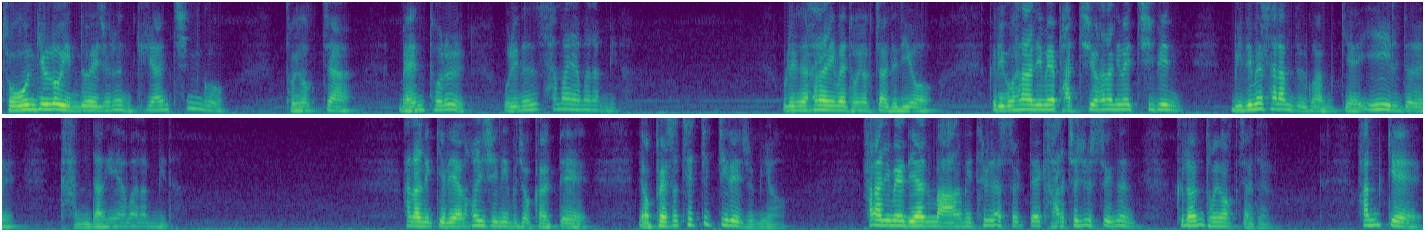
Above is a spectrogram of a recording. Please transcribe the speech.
좋은 길로 인도해주는 귀한 친구, 동역자, 멘토를 우리는 삼아야만 합니다. 우리는 하나님의 동역자들이요, 그리고 하나님의 밭이요, 하나님의 집인 믿음의 사람들과 함께 이 일들을 감당해야만 합니다. 하나님께 대한 헌신이 부족할 때 옆에서 채찍질해 주며 하나님에 대한 마음이 틀렸을 때 가르쳐 줄 수 있는 그런 동역자들. 함께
